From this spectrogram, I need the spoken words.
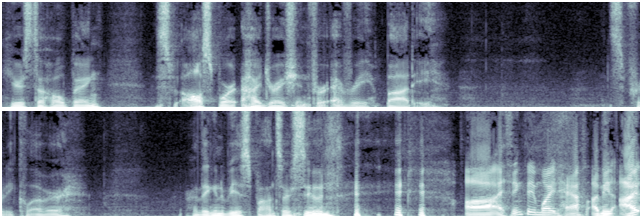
here's to hoping. It's all sport hydration for every body. It's pretty clever. Are they going to be a sponsor soon? Uh, I think they might have. I mean, I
